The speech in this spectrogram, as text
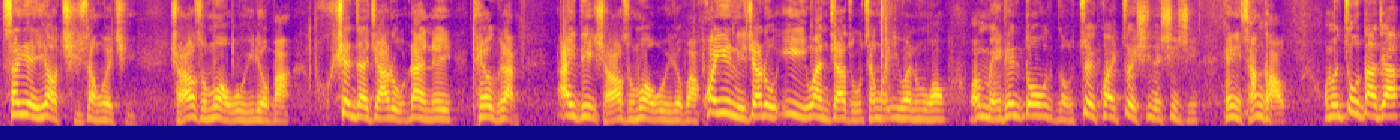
三月一号起算会起，小老鼠莫五一六八，现在加入 Line A Telegram ID 小老鼠莫五一六八，欢迎你加入亿万家族，成为亿万富翁。我们每天都有最快最新的信息给你参考。我们祝大家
